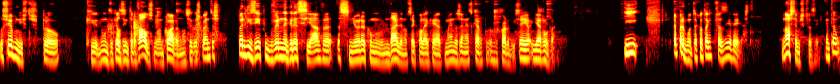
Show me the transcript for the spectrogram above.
O Sr. Ministro esperou que, num daqueles intervalos, no Ancora, não sei das quantas, para dizer que o governo agraciava a senhora como medalha, não sei qual é que é a comenda, já nem sequer recordo disso, e é, é relevante. E a pergunta que eu tenho que fazer é esta. Nós temos que fazer. Então,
